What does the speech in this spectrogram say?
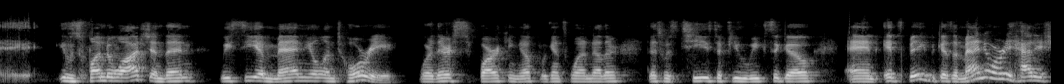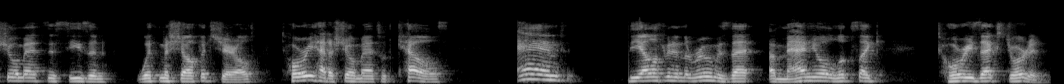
it was fun to watch. And then we see Emanuel and Tori where they're sparking up against one another. This was teased a few weeks ago, and it's big because Emanuel already had a showmance this season with Michelle Fitzgerald. Tori had a showmance with Kelz, and the elephant in the room is that Emanuel looks like Tori's ex Jordan.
